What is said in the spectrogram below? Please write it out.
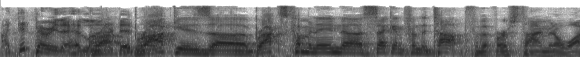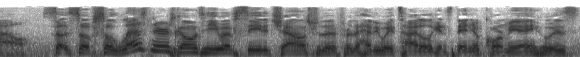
I? I did bury the headliner. Brock, did Brock is uh, Brock's coming in uh, second from the top for the first time in a while. So so so Lesnar is going to UFC to challenge for the for the heavyweight title against Daniel Cormier, who is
